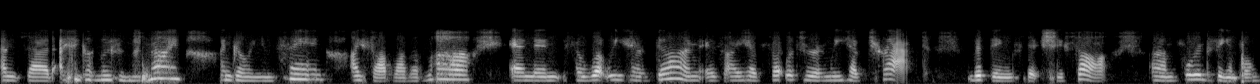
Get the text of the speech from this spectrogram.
and said, I think I'm losing my mind. I'm going insane. I saw blah, blah, blah. And then, so what we have done is I have sat with her and we have tracked the things that she saw. Um, for example,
